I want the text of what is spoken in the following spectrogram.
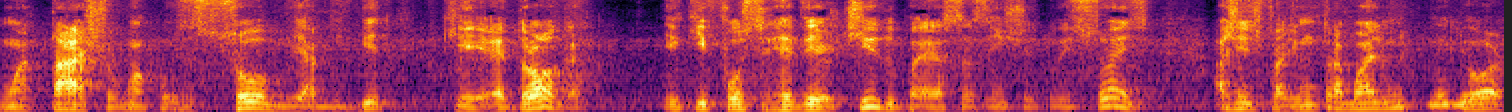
uma taxa, alguma coisa sobre a bebida, que é droga, e que fosse revertido para essas instituições, a gente faria um trabalho muito melhor,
